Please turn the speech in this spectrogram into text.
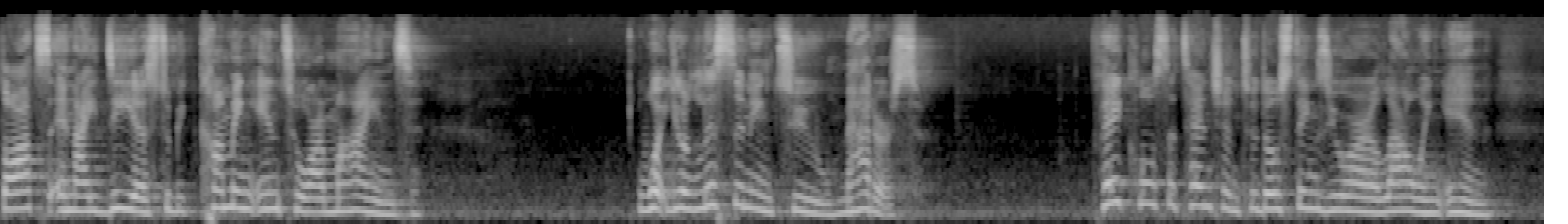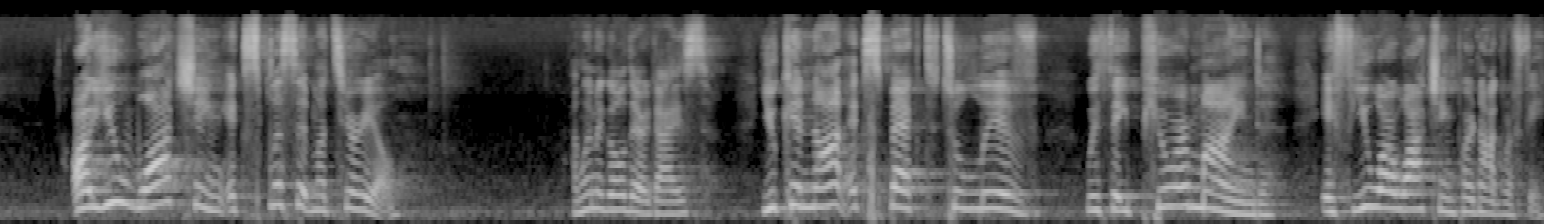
thoughts and ideas to be coming into our minds. What you're listening to matters. Pay close attention to those things you are allowing in. Are you watching explicit material? I'm going to go there, guys. You cannot expect to live with a pure mind if you are watching pornography.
